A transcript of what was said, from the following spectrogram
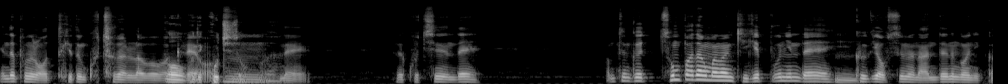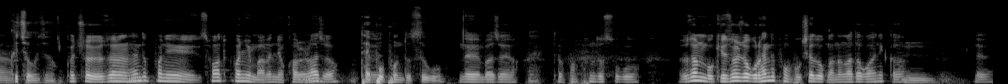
핸드폰을 어떻게든 고쳐달라고 막 어, 그래요. 근데 고치죠. 음. 네. 네. 그래서 고치는데 아무튼 그 손바닥만한 기계뿐인데 음. 그게 없으면 안 되는 거니까. 그쵸, 그쵸. 그렇죠. 요새는 음. 핸드폰이 스마트폰이 많은 역할을 음. 하죠. 대포폰도 쓰고. 네, 네, 맞아요. 네. 대포폰도 쓰고 요새는 뭐 기술적으로 핸드폰 복제도 가능하다고 하니까. 음. 네.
